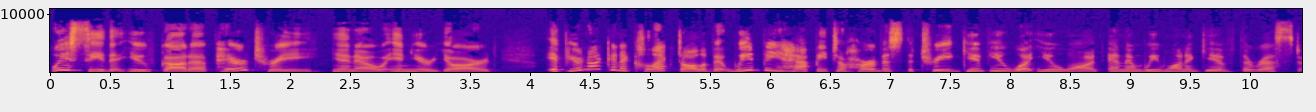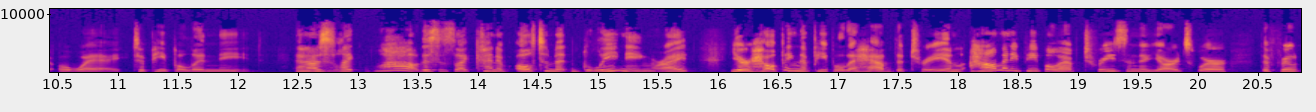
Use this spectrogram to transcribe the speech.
We see that you've got a pear tree, you know, in your yard if you're not going to collect all of it, we'd be happy to harvest the tree, give you what you want, and then we want to give the rest away to people in need. And I was like, wow, this is like kind of ultimate gleaning, right? You're helping the people that have the tree. And how many people have trees in their yards where the fruit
